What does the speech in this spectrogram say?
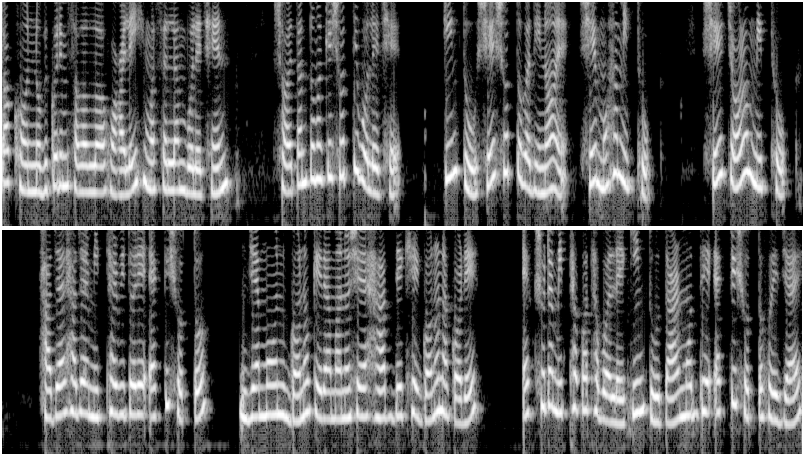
তখন নবী করিম সাল্লাহ আলাইহি ওয়াসাল্লাম বলেছেন শয়তান তোমাকে সত্যি বলেছে। কিন্তু সে সত্যবাদী নয়, সে মহামিথ্যুক। সে চরম মিথ্যুক। হাজার হাজার মিথ্যার ভিতরে একটি সত্য, যেমন গণকেরা মানুষের হাত দেখে গণনা করে, একশোটা মিথ্যা কথা বলে, কিন্তু তার মধ্যে একটি সত্য হয়ে যায়।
